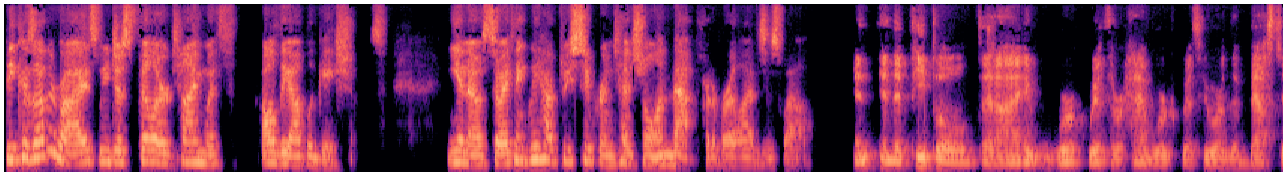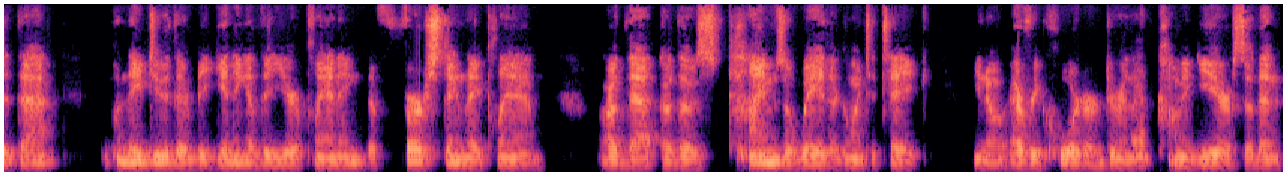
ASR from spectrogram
because otherwise we just fill our time with all the obligations, you know, so I think we have to be super intentional on that part of our lives as well. And, and the people that I work with or have worked with who are the best at that when they do their beginning of the year planning, the first thing they plan are that are those times away they're going to take, you know, every quarter during the yep. coming year. So then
